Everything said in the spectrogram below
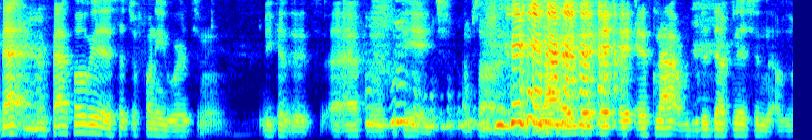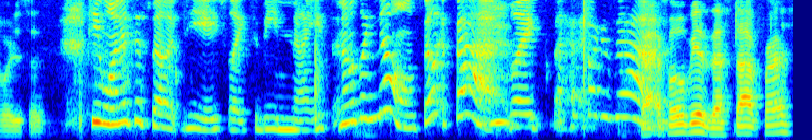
Fat fat phobia is such a funny word to me because it's a F and it's a PH. I'm sorry, it's not, it, it, it, it's not the definition of the word. It says He wanted to spell it ph, like to be nice, and I was like, no, spell it fat. Like, what the fuck is that? fat phobia. That's not fresh.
